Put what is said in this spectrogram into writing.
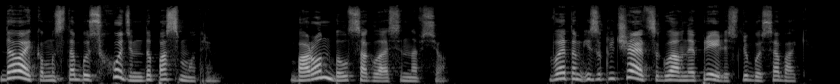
давай-ка мы с тобой сходим да посмотрим. Барон был согласен на все. В этом и заключается главная прелесть любой собаки.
